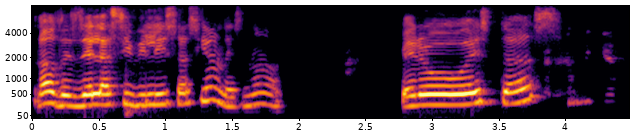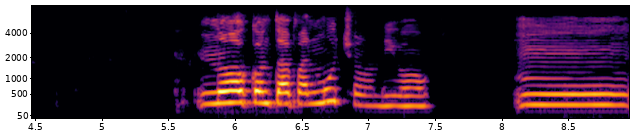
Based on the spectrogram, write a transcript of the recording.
No, desde las civilizaciones, no. Pero estas no contaban mucho, digo. mm,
